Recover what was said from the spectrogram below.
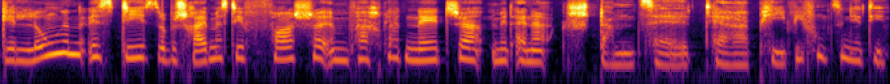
Gelungen ist dies, so beschreiben es die Forscher im Fachblatt Nature, mit einer Stammzelltherapie. Wie funktioniert die?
